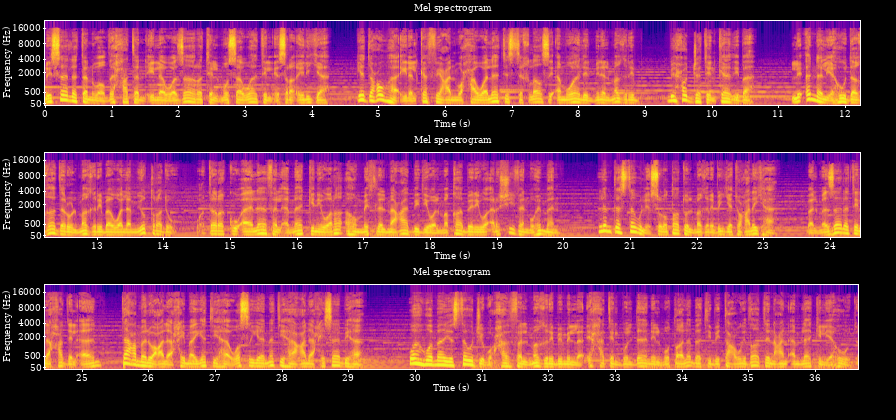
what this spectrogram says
رسالة واضحة إلى وزارة المساواة الإسرائيلية يدعوها إلى الكف عن محاولات استخلاص أموال من المغرب بحجة كاذبة لأن اليهود غادروا المغرب ولم يطردوا وتركوا آلاف الأماكن وراءهم مثل المعابد والمقابر وأرشيفا مهما لم تستولي السلطات المغربية عليها بل ما زالت إلى حد الآن تعمل على حمايتها وصيانتها على حسابها وهو ما يستوجب حذف المغرب من لائحة البلدان المطالبة بتعويضات عن أملاك اليهود.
